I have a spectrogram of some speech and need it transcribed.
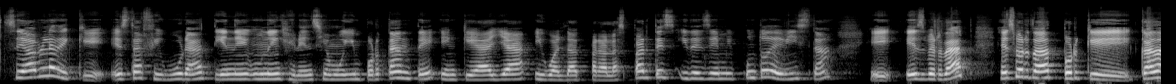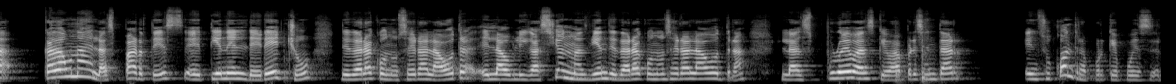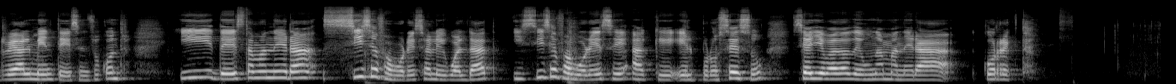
Se habla de que esta figura tiene una injerencia muy importante en que haya igualdad para las partes y desde mi punto de vista eh, es verdad, es verdad porque cada, cada una de las partes eh, tiene el derecho de dar a conocer a la otra, eh, la obligación más bien de dar a conocer a la otra las pruebas que va a presentar en su contra, porque pues realmente es en su contra y de esta manera sí se favorece a la igualdad y sí se favorece a que el proceso sea llevado de una manera correcta.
